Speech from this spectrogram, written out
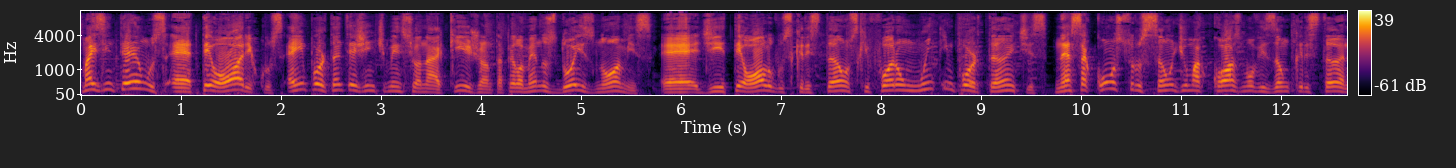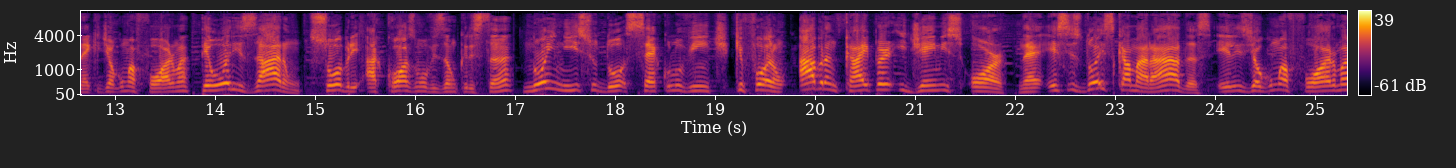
Mas em termos é, teóricos, é importante a gente mencionar aqui, Jonathan, pelo menos dois nomes é, de teólogos cristãos que foram muito importantes nessa construção de uma cosmovisão cristã, né? Que de alguma forma teorizaram sobre a cosmovisão cristã no início do século XX, que foram Abraham Kuyper e James Orr, né? Esses dois camaradas, eles de alguma forma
